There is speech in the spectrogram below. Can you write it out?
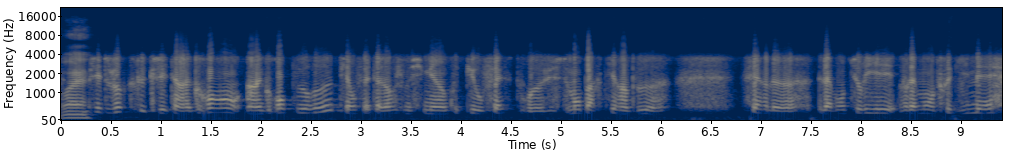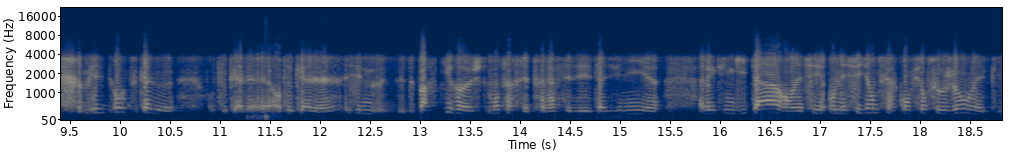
Ouais. J'ai toujours cru que j'étais un grand, un grand peureux, puis en fait, alors je me suis mis un coup de pied aux fesses pour justement partir un peu, faire le, l'aventurier vraiment entre guillemets, mais en tout cas, le, en tout cas, le- en tout cas, le- essayer de, de partir justement faire cette traversée des États-Unis avec une guitare, en, essay- en essayant de faire confiance aux gens et puis,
